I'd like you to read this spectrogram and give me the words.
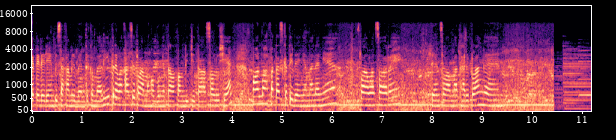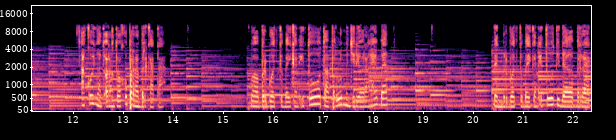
jika tidak ada yang bisa kami bantu kembali, terima kasih telah menghubungi Telkom Digital Solution. Mohon maaf atas ketidaknyamanannya. Selamat sore dan selamat hari pelanggan. Aku ingat orang tuaku pernah berkata, bahwa berbuat kebaikan itu tak perlu menjadi orang hebat. Dan berbuat kebaikan itu tidaklah berat.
